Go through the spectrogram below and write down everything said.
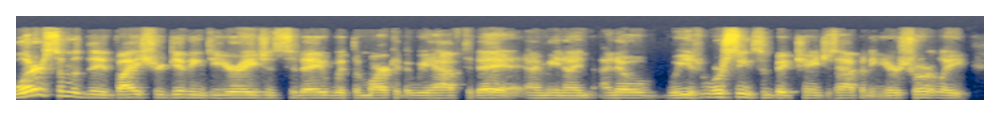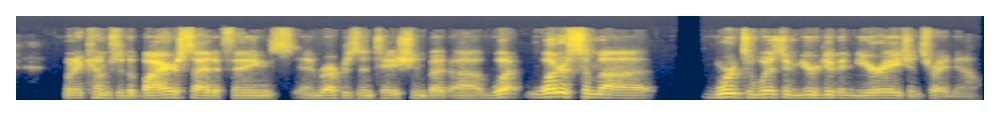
What are some of the advice you're giving to your agents today with the market that we have today? I mean, I, I know we, we're seeing some big changes happening here shortly when it comes to the buyer side of things and representation. But uh, what what are some uh, words of wisdom you're giving to your agents right now?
